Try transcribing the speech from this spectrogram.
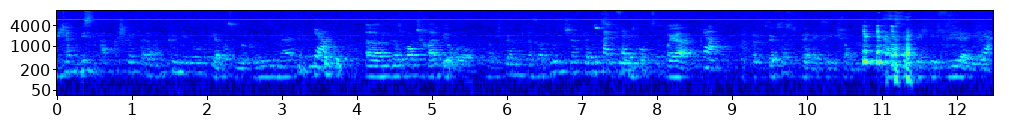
mich hat ein bisschen abgeschreckt bei der Ankündigung, ja, was über Sie merken, Ja. ähm, das Wort Schreibbüro. Weil ich glaube, als Naturwissenschaftler nichts zu tun Schreibzentrum. Oh ja, Ja. selbst das verwechsel ich schon. Das ist richtig wiedergegeben. ja.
